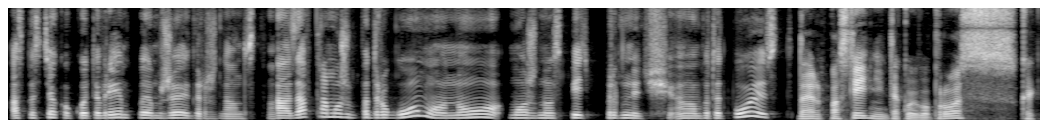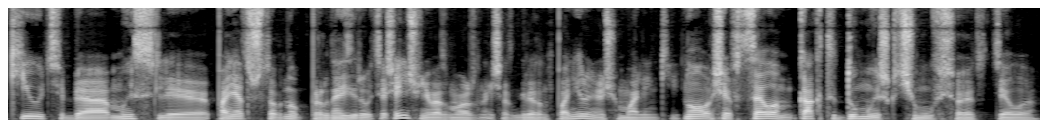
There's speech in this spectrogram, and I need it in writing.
а спустя какое-то время ПМЖ и гражданство. А завтра может по-другому, но можно успеть прыгнуть э, в этот поезд. Наверное, последний такой вопрос. Какие у тебя мысли? Понятно, что ну, прогнозировать вообще ничего невозможно. Сейчас горизонт планирования очень маленький. Но вообще в целом, как ты думаешь, к чему все это дело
